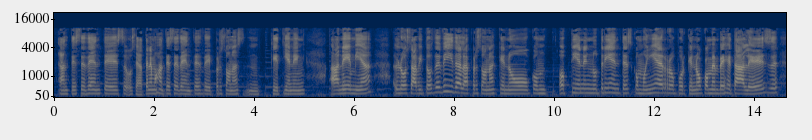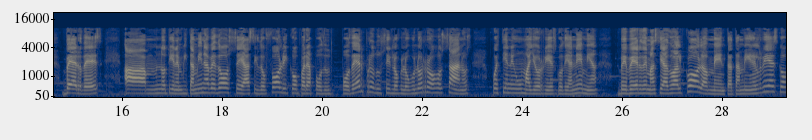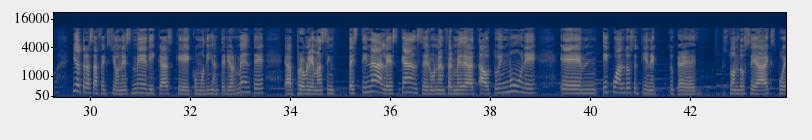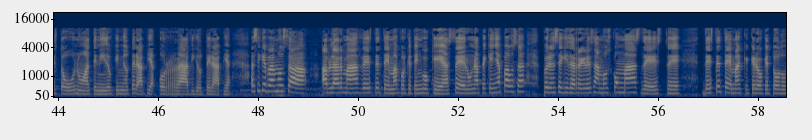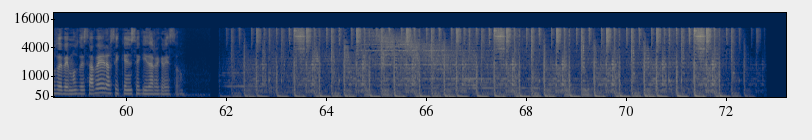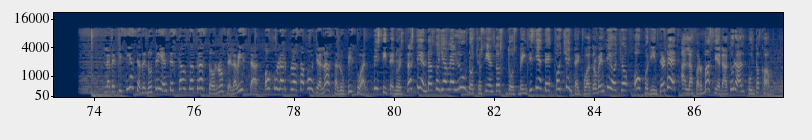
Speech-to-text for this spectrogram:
antecedentes, o sea, tenemos antecedentes de personas mm, que tienen anemia, los hábitos de vida, las personas que no obtienen nutrientes como hierro porque no comen vegetales verdes, no tienen vitamina B12, ácido fólico para poder producir los glóbulos rojos sanos, pues tienen un mayor riesgo de anemia. Beber demasiado alcohol aumenta también el riesgo y otras afecciones médicas que, como dije anteriormente, eh, problemas intestinales, cáncer, una enfermedad autoinmune em, y cuando se tiene eh, cuando se ha expuesto uno ha tenido quimioterapia o radioterapia. Así que vamos a hablar más de este tema porque tengo que hacer una pequeña pausa, pero enseguida regresamos con más de este, de este tema que creo que todos debemos de saber, así que enseguida regreso. La deficiencia de nutrientes causa trastornos de la vista. Ocular Plus apoya la salud visual. Visite nuestras tiendas o llame al 1-800-227-8428 o por internet a lafarmacianatural.com.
